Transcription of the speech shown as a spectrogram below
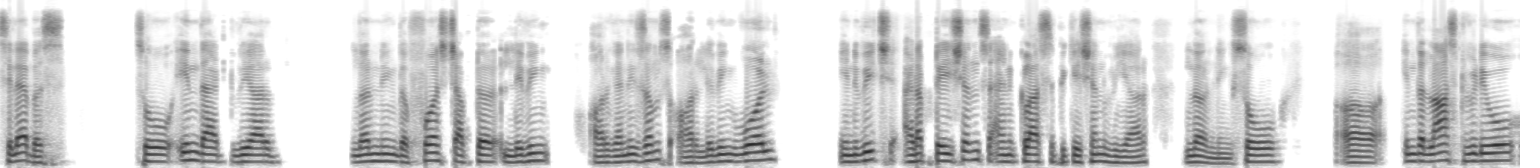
syllabus. So in that we are learning the first chapter living organisms or living world in which adaptations and classification we are learning. So uh, in the last video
